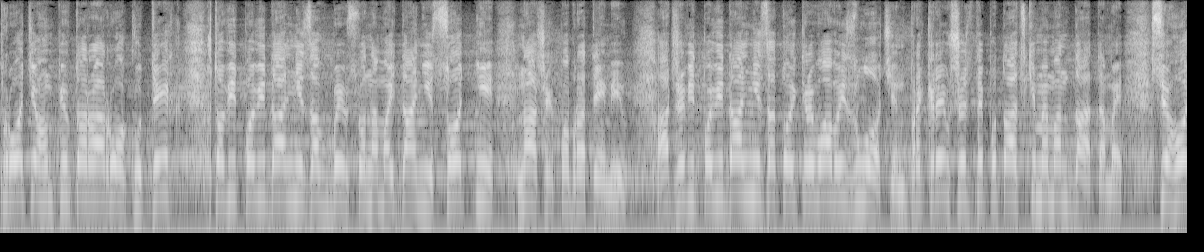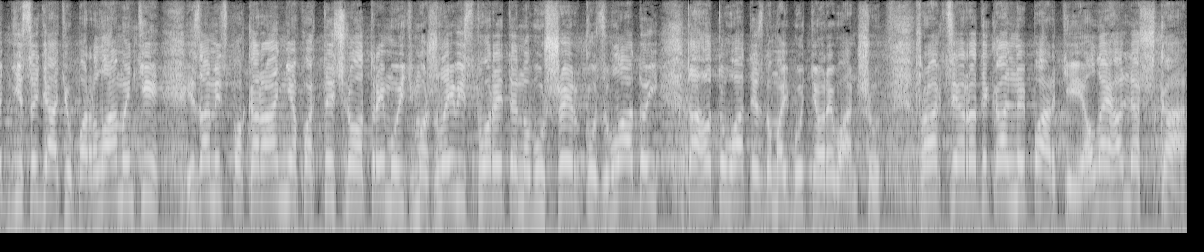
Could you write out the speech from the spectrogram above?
протягом півтора року тих, хто відповідальні за вбивство на Майдані сотні наших побратимів. Адже відповідальні за той кривавий злочин, прикрившись депутатськими мандатами, сьогодні сидять у парламенті і замість покарання фактично отримують можливість створити нову ширку з владою та готуватись до майбутнього реваншу. Фракція Радикальної партії Олега Ляшка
